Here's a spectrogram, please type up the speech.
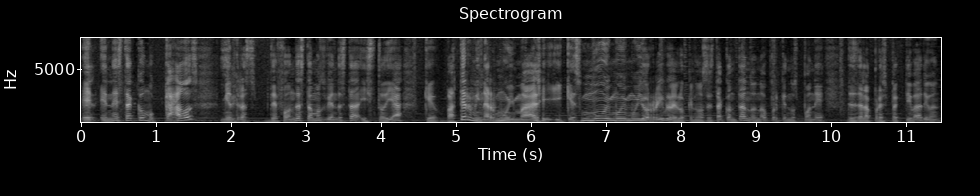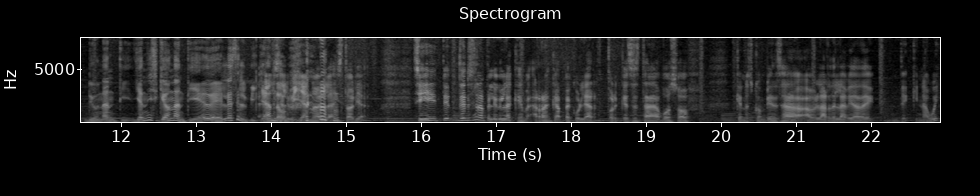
en, en esta como caos, mientras de fondo estamos viendo esta historia que va a terminar muy mal y, que es muy, muy, muy horrible lo que nos está contando, ¿no? Porque nos pone desde la perspectiva de un, de un anti, ya ni siquiera un antihéroe, él es el villano es el villano de la historia. Sí, tienes una película que arranca peculiar porque es esta voz off que nos comienza a hablar de la vida de, de Kinawi.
